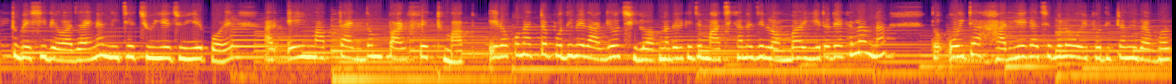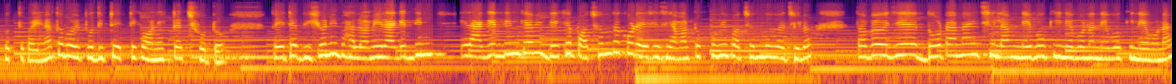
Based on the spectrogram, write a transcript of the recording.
একটু বেশি দেওয়া যায় না, নিচে চুইয়ে চুইয়ে পড়ে। আর এই মাপটা একদম পারফেক্ট মাপ। এরকম একটা প্রদীপের আগেও ছিল, আপনাদেরকে যে মাঝখানে যে লম্বা ইয়েটা দেখালাম না, তো ওইটা হারিয়ে গেছে বলে ওই প্রদীপটা আমি ব্যবহার করতে পারি না। তবে ওই প্রদীপটা এর থেকে অনেকটা ছোট। তো এটা ভীষণই ভালো। আমি এর আগের দিন, এর আগের দিনকে আমি দেখে পছন্দ করে এসেছি। আমার তো খুবই পছন্দ হয়েছিল। তবে ওই যে দোটানায় ছিলাম, নেব কি নেব না, নেব কি নেব না,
